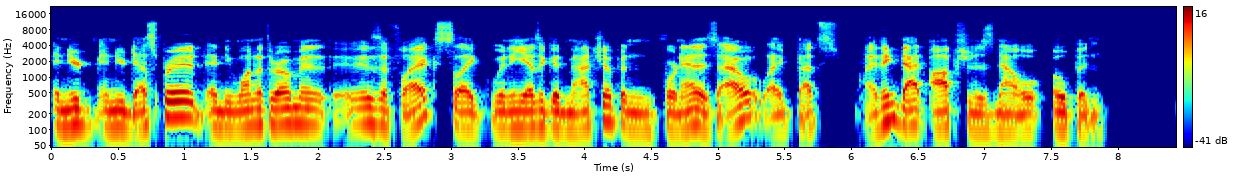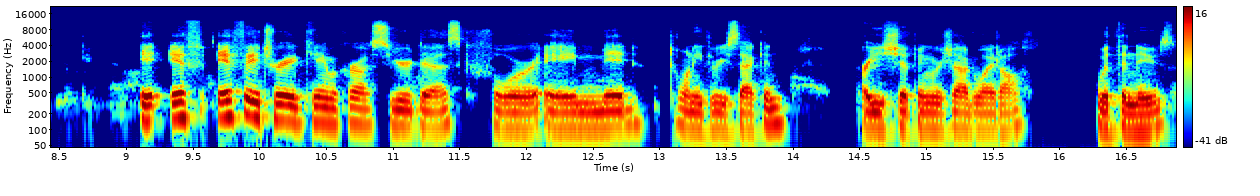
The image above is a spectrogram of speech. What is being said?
and you're and you're desperate and you want to throw him as a flex, like when he has a good matchup and Fournette is out, like that's I think that option is now open. If if a trade came across your desk for a mid 23 second, are you shipping Rachaad White off with the news?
